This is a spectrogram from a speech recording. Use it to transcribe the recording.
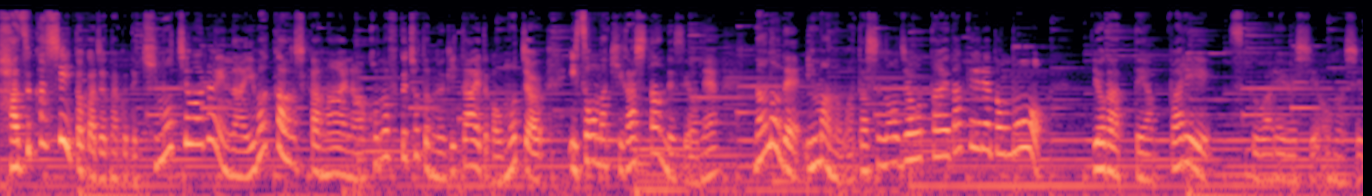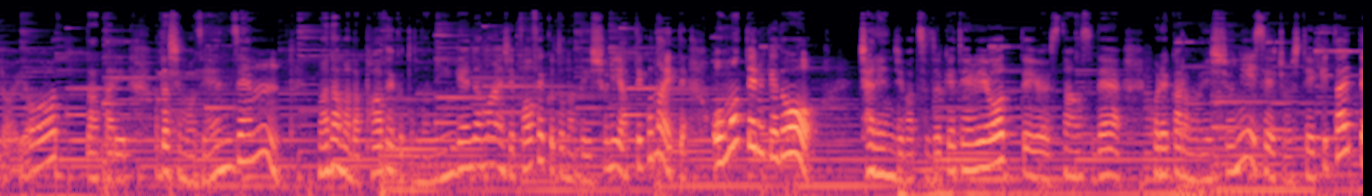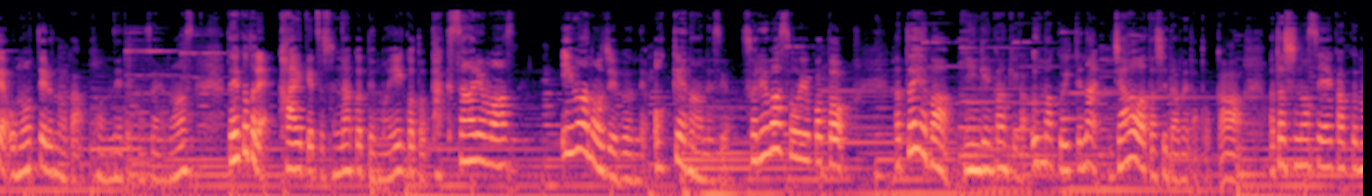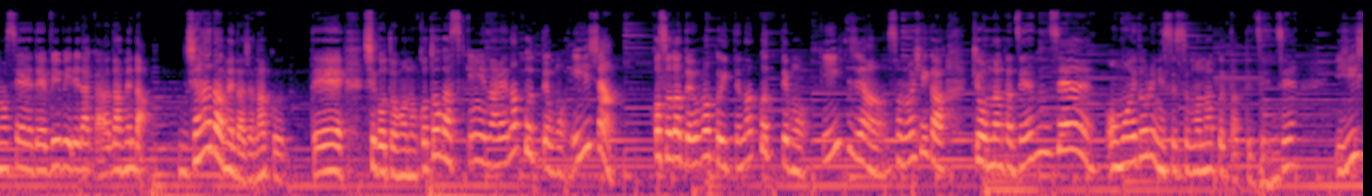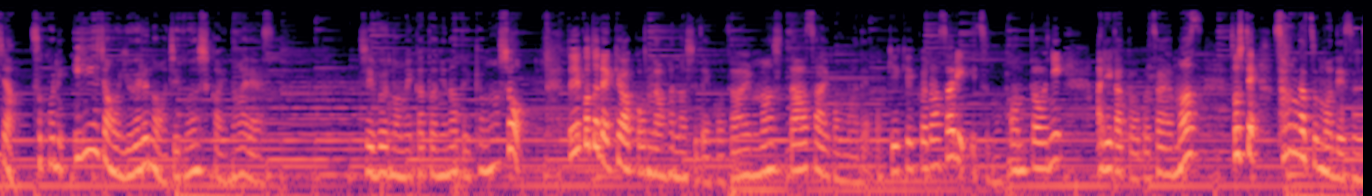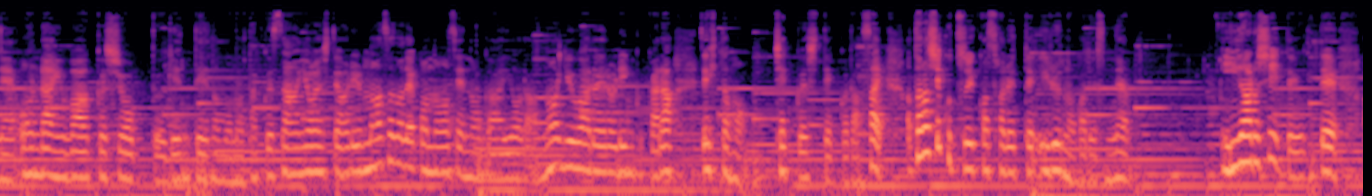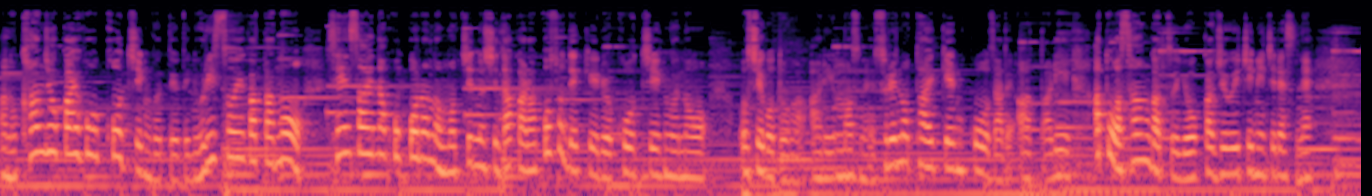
恥ずかしいとかじゃなくて気持ち悪いな違和感しかないなこの服ちょっと脱ぎたいとか思っちゃういそうな気がしたんですよね。なので今の私の状態だけれどもヨガってやっぱり救われるし面白いよだったり私も全然まだまだパーフェクトな人間じゃないしパーフェクトなんて一緒にやってこないって思ってるけどチャレンジは続けてるよっていうスタンスでこれからも一緒に成長していきたいって思ってるのが本音でございます。ということで解決しなくてもいいことたくさんあります。今の自分で OK なんですよ。それはそういうこと。例えば人間関係がうまくいってない。じゃあ私ダメだとか私の性格のせいでビビりだからダメだ。じゃあダメだじゃなくって仕事後のことが好きになれなくってもいいじゃん。子育てうまくいってなくってもいいじゃん。その日が今日なんか全然思い通りに進まなくったって全然いいじゃん。そこにいいじゃんを言えるのは自分しかいないです。自分の味方になっていきましょう。ということで今日はこんなお話でございました。最後までお聴きくださりいつも本当にありがとうございます。そして3月もですねオンラインワークショップ限定のものたくさん用意しておりますのでこの音声の概要欄の URL リンクから是非ともチェックしてください。新しく追加されているのがですね ERC って言ってあの感情解放コーチングって言って寄り添い型の繊細な心の持ち主だからこそできるコーチングのお仕事がありますね。それの体験講座であったりあとは3月8日11日ですね。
